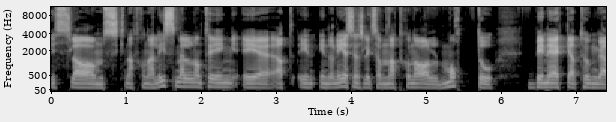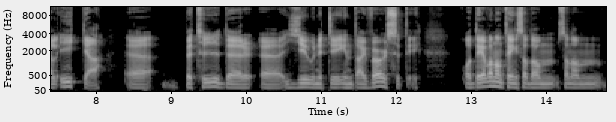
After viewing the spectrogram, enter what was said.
islamsk nationalism eller någonting är att Indonesiens liksom nationalmått motto Bineka Tungal Ika eh, betyder eh, Unity in Diversity. Och det var någonting som de, som de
